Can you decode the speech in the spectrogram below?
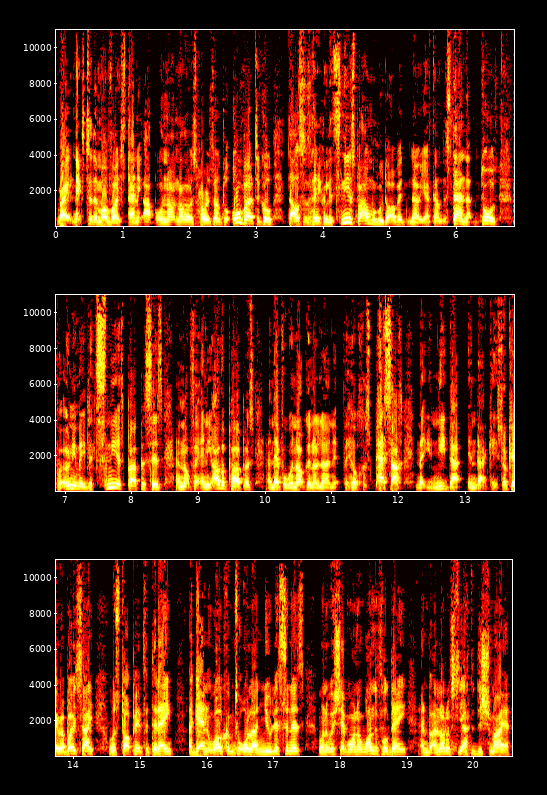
right next to the Movoi, standing up, or not, in other words, horizontal or vertical. Dalsas Heichel, it's it. No, you have to understand that the doors were only made for purposes, and not for any other purpose, and therefore we're not going to learn it for Hilchas Pesach, and that you need that in that case. Okay, Rabbi Sai, we'll stop here for today. Again, welcome to all our new listeners. I want to wish everyone a wonderful day and a lot of siyata d'shmaya,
